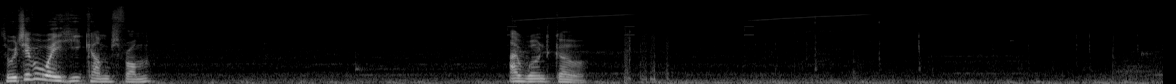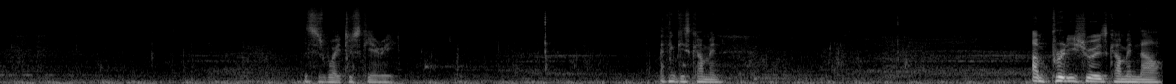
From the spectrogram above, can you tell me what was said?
So whichever way he comes from, I won't go. This is way too scary. I think he's coming. I'm pretty sure he's coming now.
